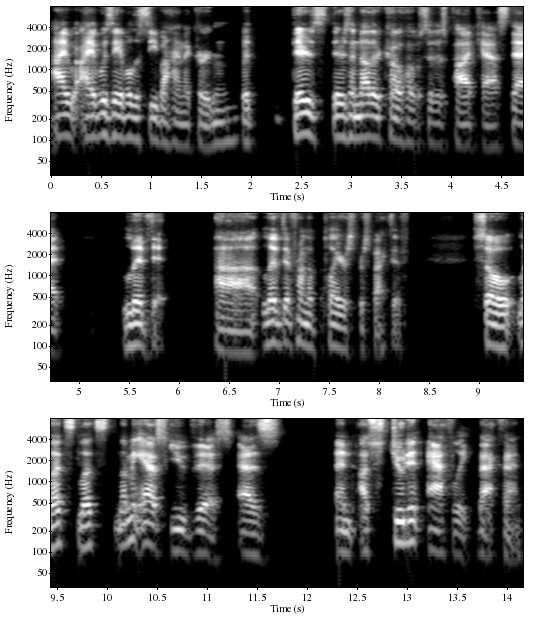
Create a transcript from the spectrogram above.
I I was able to see behind the curtain, but there's there's another co-host of this podcast that lived it, uh, lived it from the player's perspective. So let's let's let me ask you this as an a student athlete back then,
